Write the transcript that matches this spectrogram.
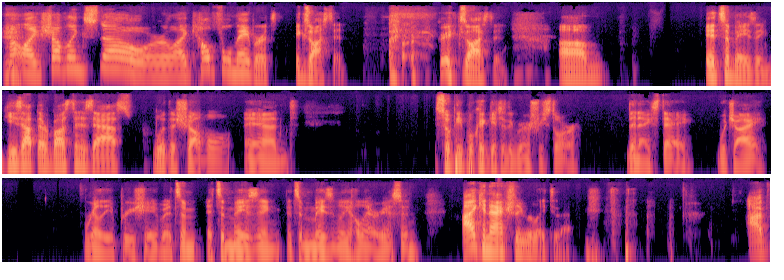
Not like shoveling snow or like helpful neighbor. It's exhausted. exhausted. Um, it's amazing. He's out there busting his ass with a shovel, and so people could get to the grocery store the next day, which I really appreciate. But it's it's amazing. It's amazingly hilarious, and I can actually relate to that. I've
